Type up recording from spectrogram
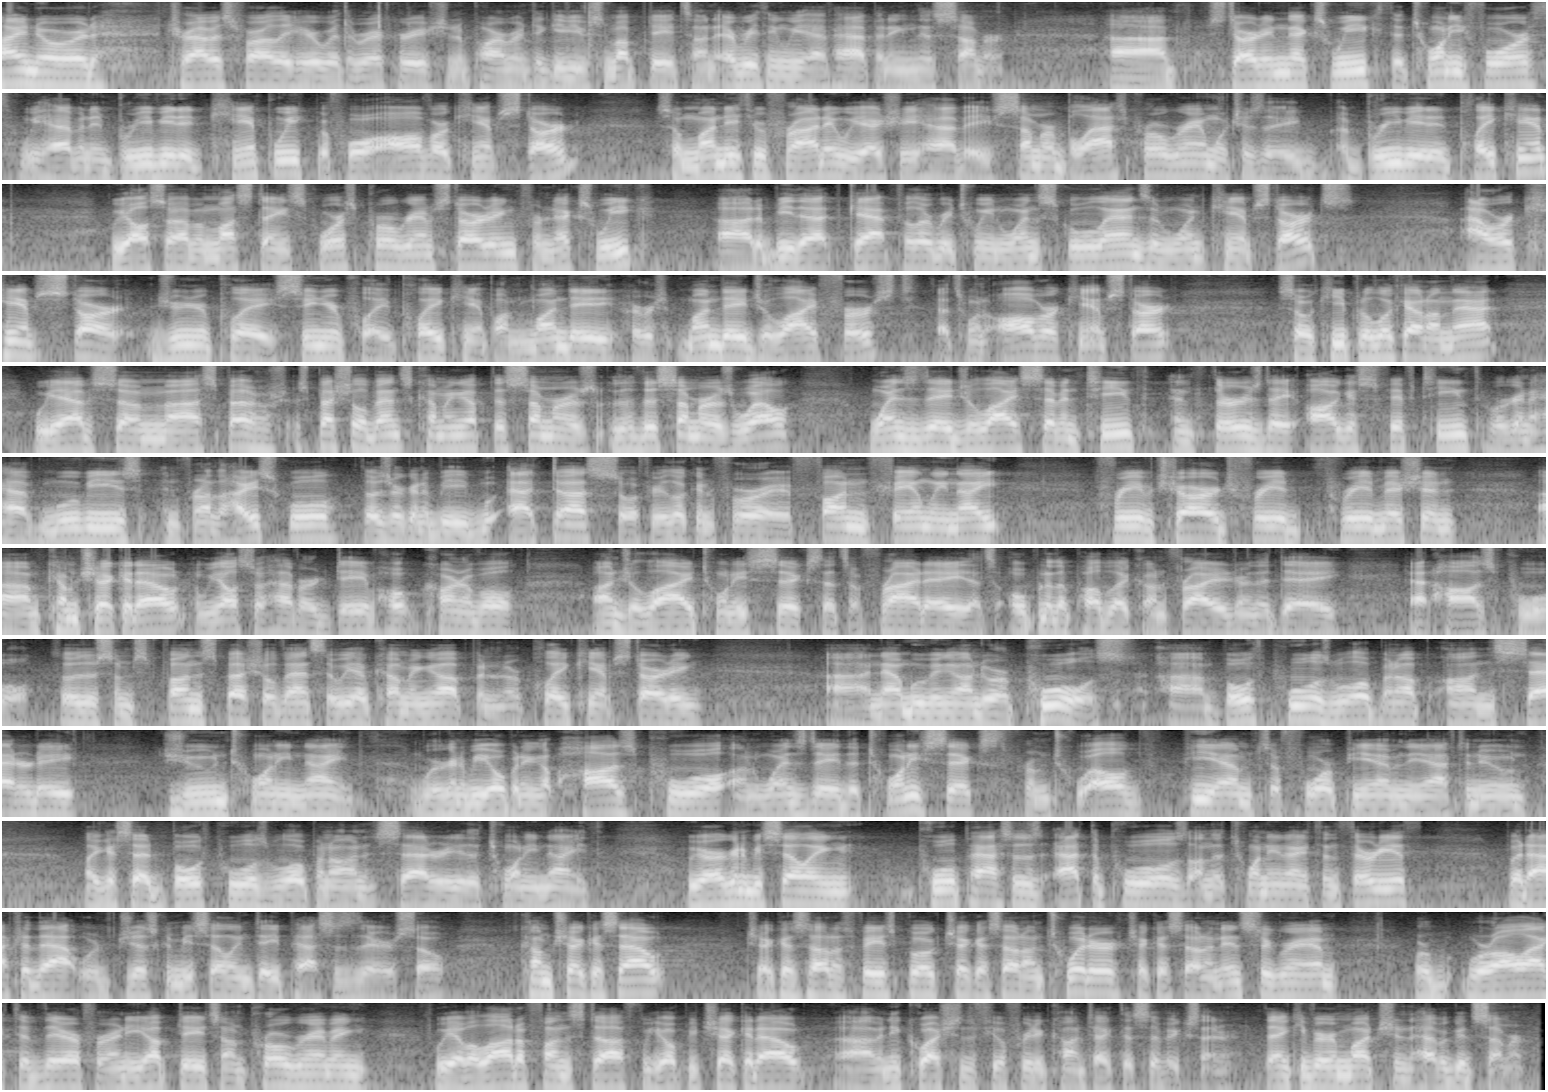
Hi Norwood, Travis Farley here with the Recreation Department to give you some updates on everything we have happening this summer. Uh, starting next week, the 24th, we have an abbreviated camp week before all of our camps start. So Monday through Friday, we actually have a summer blast program, which is a abbreviated play camp. We also have a Mustang sports program starting for next week uh, to be that gap filler between when school ends and when camp starts. Our camps start junior play, senior play, play camp on Monday or Monday, July 1st. That's when all of our camps start. So keep a lookout on that. We have some uh, special, special events coming up this summer as, this summer as well. Wednesday, July 17th and Thursday, August 15th, we're going to have movies in front of the high school. Those are going to be at dusk, so if you're looking for a fun family night, free of charge, free, free admission, um, come check it out. And we also have our Day of Hope Carnival on July 26th. That's a Friday. That's open to the public on Friday during the day at Hawes Pool. So there's some fun special events that we have coming up and our play camp starting. Uh, now moving on to our pools. Uh, both pools will open up on Saturday, June 29th. We're going to be opening up Hawes Pool on Wednesday the 26th from 12 p.m. to 4 p.m. in the afternoon. Like I said, both pools will open on Saturday the 29th. We are going to be selling pool passes at the pools on the 29th and 30th, but after that, we're just going to be selling day passes there. So come check us out. Check us out on Facebook, check us out on Twitter, check us out on Instagram. We're, we're all active there for any updates on programming. We have a lot of fun stuff. We hope you check it out. Uh, any questions, feel free to contact the Civic Center. Thank you very much and have a good summer.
